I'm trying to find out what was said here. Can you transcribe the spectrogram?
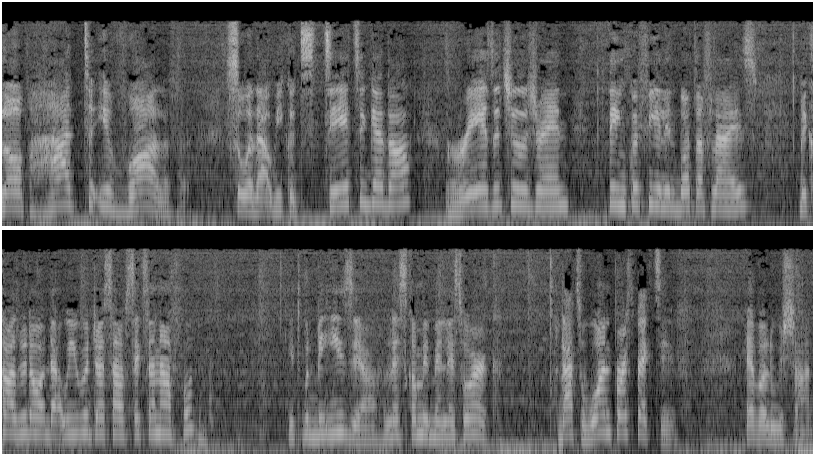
Love had to evolve so that we could stay together, raise the children, think we're feeling butterflies, because without that we would just have sex and have fun. It would be easier, less commitment, less work. That's one perspective. Evolution.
